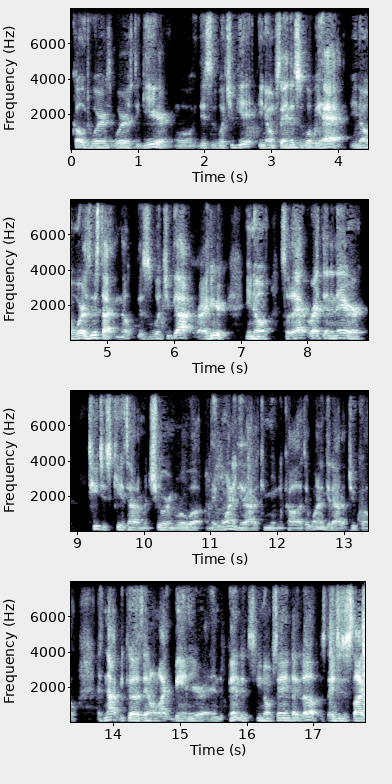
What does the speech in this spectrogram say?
coach, where's, where's the gear? Well, this is what you get. You know I'm saying? This is what we have. You know, where's this type? Nope, this is what you got right here. You know, so that right then and there, teaches kids how to mature and grow up. And they want to get out of community college. They want to get out of JUCO. It's not because they don't like being here at Independence. You know what I'm saying? They love us. They just like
